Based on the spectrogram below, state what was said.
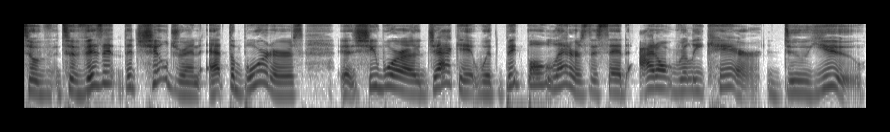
to to visit the children at the borders. Uh, she wore a jacket with big bold letters that said, "I don't really care. Do you?"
